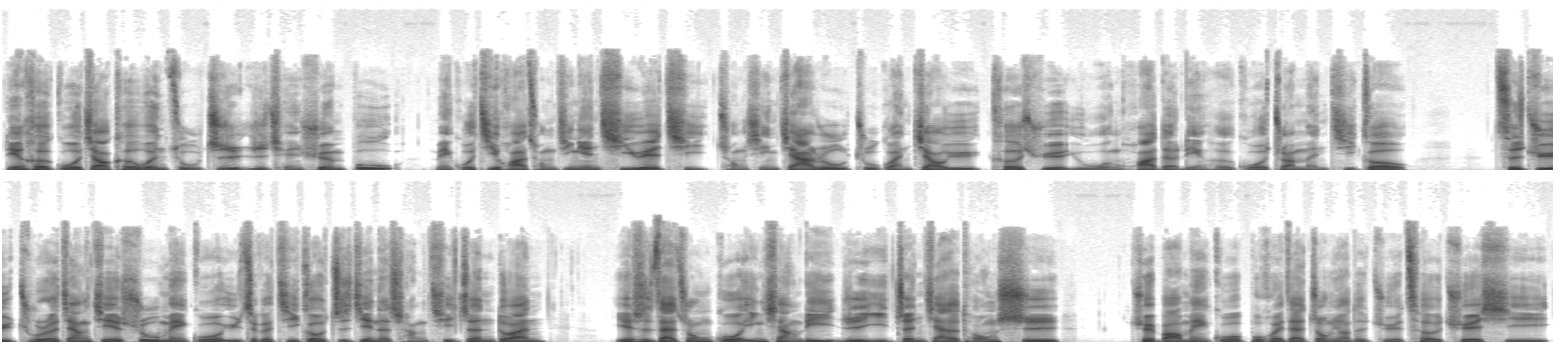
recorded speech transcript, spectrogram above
联合国教科文组织日前宣布，美国计划从今年七月起重新加入主管教育、科学与文化的联合国专门机构。此举除了将结束美国与这个机构之间的长期争端，也是在中国影响力日益增加的同时，确保美国不会在重要的决策缺席。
